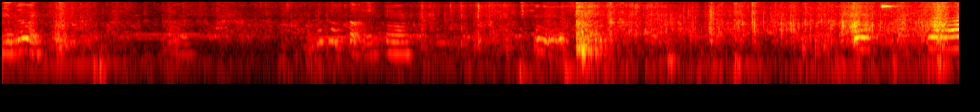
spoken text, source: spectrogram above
Lembrou. Salty. Mm. It is. It's, ta-da!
